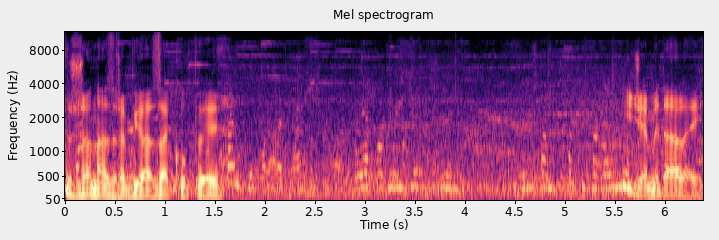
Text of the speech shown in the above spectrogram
Żona zrobiła zakupy. Idziemy dalej.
